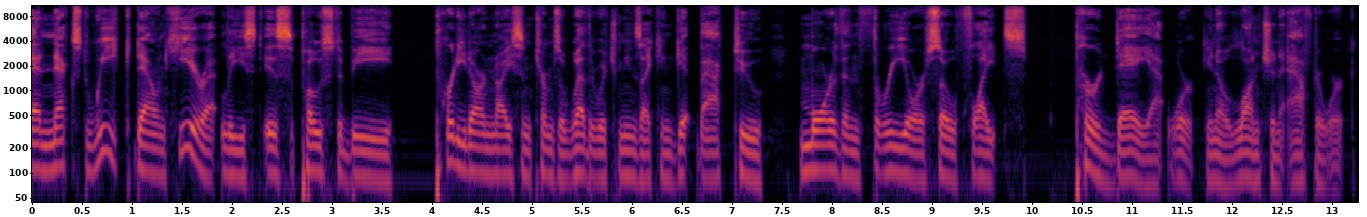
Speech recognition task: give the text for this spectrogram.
And next week down here, at least, is supposed to be pretty darn nice in terms of weather, which means I can get back to more than three or so flights per day at work, you know, lunch and after work.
